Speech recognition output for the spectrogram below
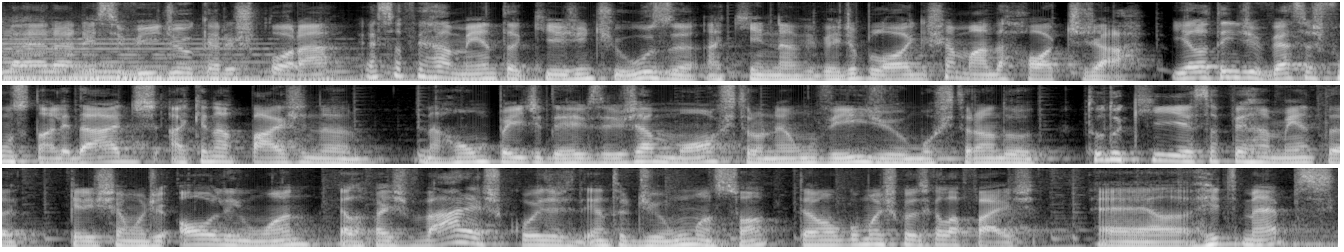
Galera, nesse vídeo eu quero explorar essa ferramenta que a gente usa aqui na Viver de Blog chamada Hotjar. E ela tem diversas funcionalidades. Aqui na página, na homepage deles, eles já mostram né, um vídeo mostrando tudo que essa ferramenta que eles chamam de All-in-One, ela faz várias coisas dentro de uma só. Então, algumas coisas que ela faz é heatmaps,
